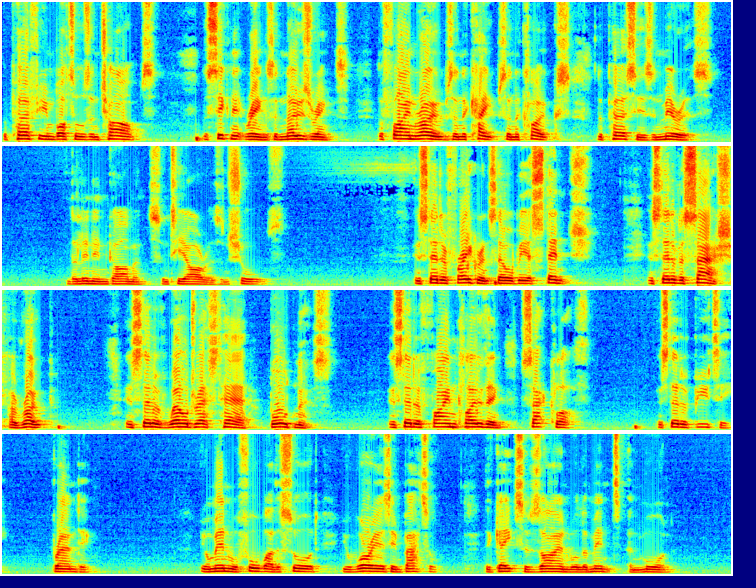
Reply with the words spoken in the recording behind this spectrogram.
the perfume bottles and charms, the signet rings and nose rings, the fine robes and the capes and the cloaks, the purses and mirrors the linen garments and tiaras and shawls. Instead of fragrance, there will be a stench. Instead of a sash, a rope. Instead of well dressed hair, baldness. Instead of fine clothing, sackcloth. Instead of beauty, branding. Your men will fall by the sword, your warriors in battle. The gates of Zion will lament and mourn.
